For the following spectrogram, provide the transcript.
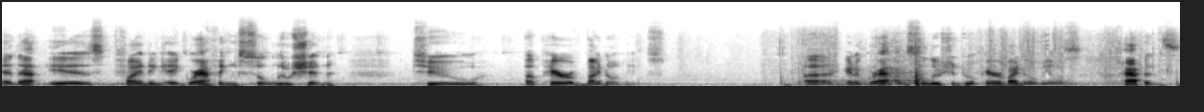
and that is finding a graphing solution to a pair of binomials. Uh, and a graphing solution to a pair of binomials happens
